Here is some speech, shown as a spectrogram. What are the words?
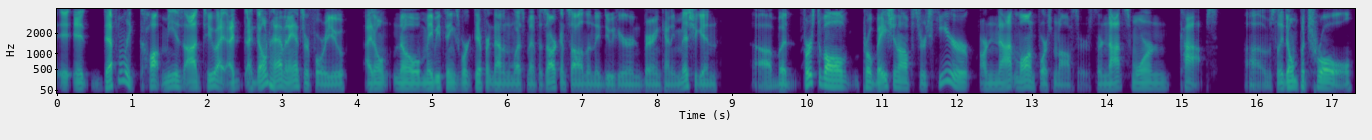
It, it, definitely caught me as odd too. I, I, I don't have an answer for you. I don't know. Maybe things work different down in West Memphis, Arkansas than they do here in Berrien County, Michigan. Uh, but first of all, probation officers here are not law enforcement officers. They're not sworn cops. Uh, so they don't patrol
